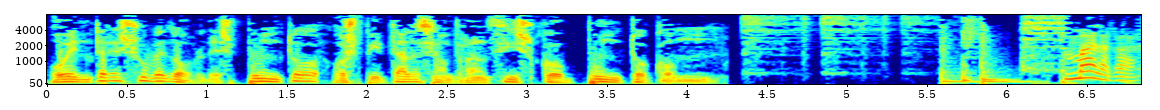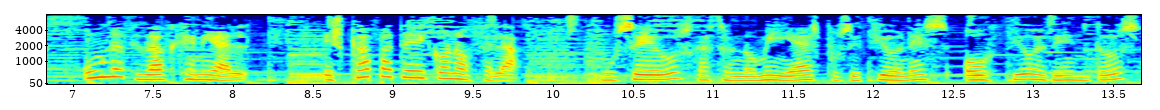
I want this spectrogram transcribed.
o en www.hospitalsanfrancisco.com. Málaga, una ciudad genial. Escápate y conócela. Museos, gastronomía, exposiciones, ocio, eventos.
